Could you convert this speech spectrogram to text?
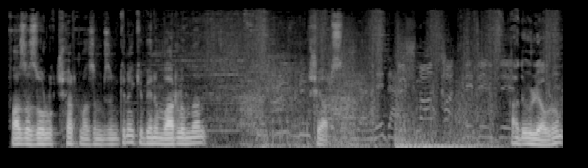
Fazla zorluk çıkartmasın bizimkine ki benim varlığımdan şey yapsın. Hadi öl yavrum.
